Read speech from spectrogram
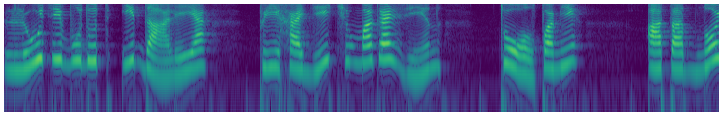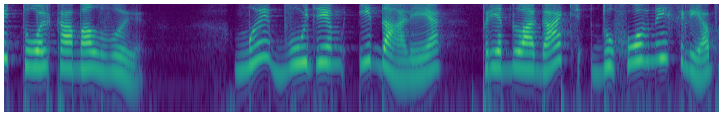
люди будут и далее приходить в магазин толпами от одной только молвы. Мы будем и далее предлагать духовный хлеб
